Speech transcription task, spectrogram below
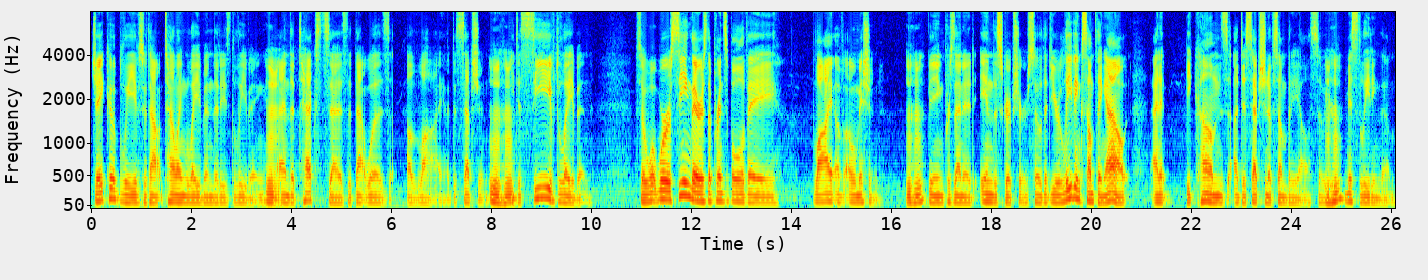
Jacob leaves without telling Laban that he's leaving. Mm. And the text says that that was a lie, a deception. Mhm. He deceived Laban. So what we're seeing there is the principle of a lie of omission Mm-hmm. being presented in the scripture so that you're leaving something out and it becomes a deception of somebody else. So you're Mhm. misleading them.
